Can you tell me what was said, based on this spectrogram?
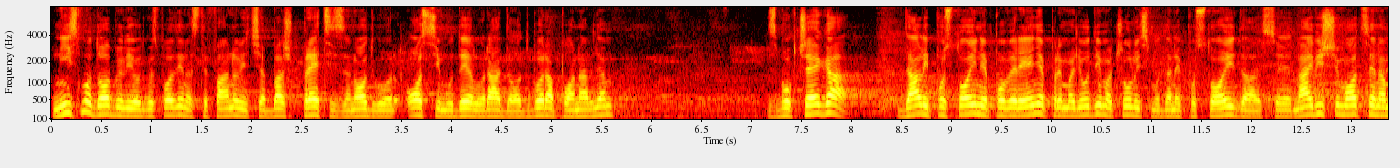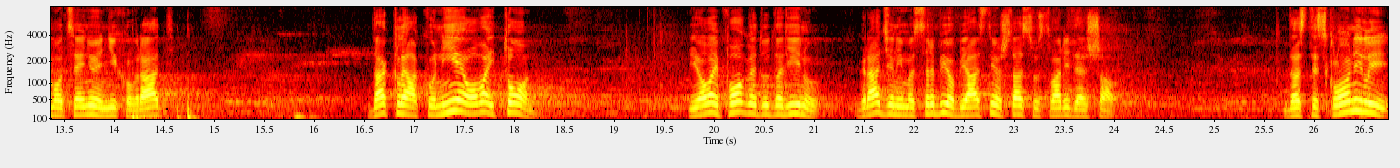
nismo dobili od gospodina Stefanovića baš precizan odgovor, osim u delu rada odbora, ponavljam, zbog čega, da li postoji nepoverenje prema ljudima, čuli smo da ne postoji, da se najvišim ocenama ocenjuje njihov rad. Dakle, ako nije ovaj ton i ovaj pogled u daljinu građanima Srbije objasnio šta se u stvari dešava, da ste sklonili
